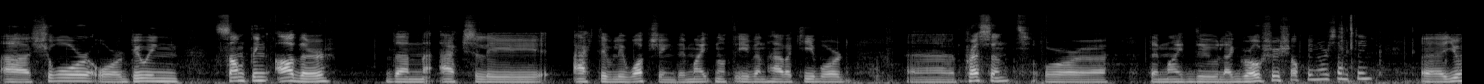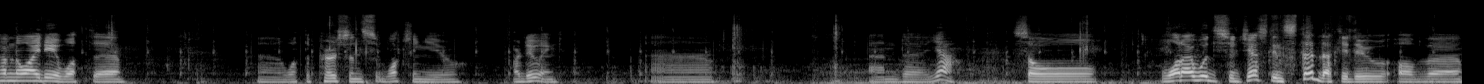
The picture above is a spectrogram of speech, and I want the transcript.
a chore or doing something other than actually actively watching. They might not even have a keyboard uh, present, or uh, they might do like grocery shopping or something. Uh, you have no idea what uh, uh, what the persons watching you are doing, and yeah, so what I would suggest instead that you do of uh,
